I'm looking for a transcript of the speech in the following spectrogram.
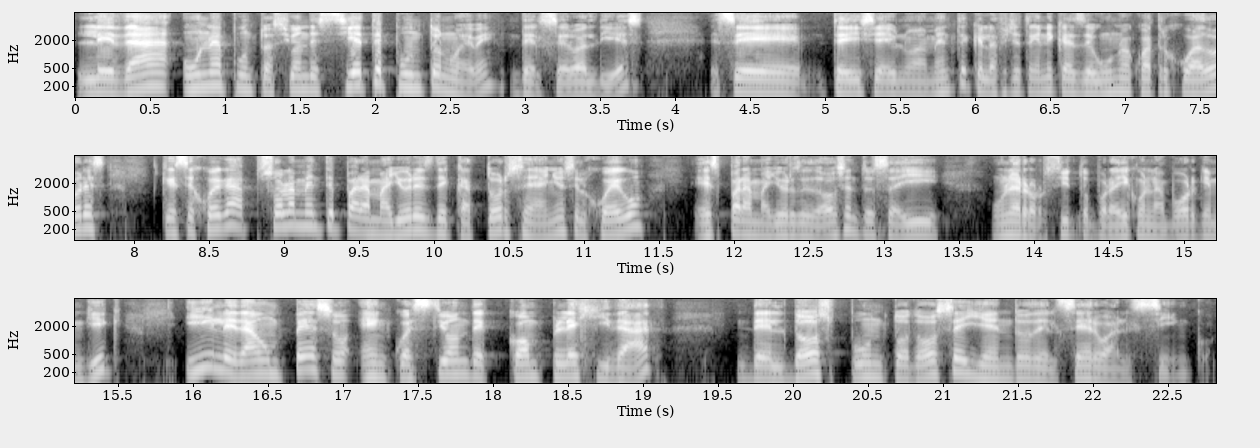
le da una puntuación de 7.9 del 0 al 10. Se te dice ahí nuevamente que la ficha técnica es de 1 a 4 jugadores, que se juega solamente para mayores de 14 años. El juego es para mayores de 12, entonces ahí un errorcito por ahí con la Board Game Geek, y le da un peso en cuestión de complejidad del 2.12 yendo del 0 al 5.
